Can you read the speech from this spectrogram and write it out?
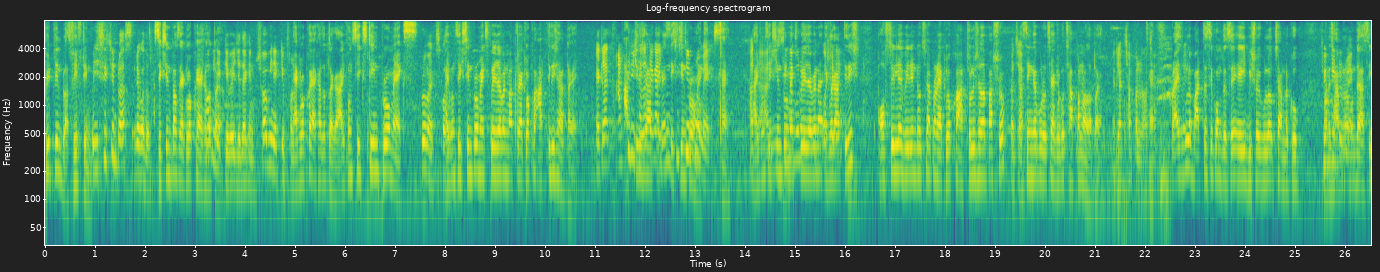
fifteen plus fifteen ওই সিক্সটিন প্লাস এটা কত? সিক্সটিন প্লাস এক লক্ষ এক হাজার টাকা। এই যে দেখেন সব ইনঅ্যাক্টিভ ফোন এক লক্ষ এক হাজার টাকা। IPhone sixteen pro max pro max iPhone sixteen pro max পেয়ে যাবেন মাত্র এক লক্ষ আটত্রিশ হাজার টাকায়। এক লাখ আটত্রিশ আটত্রিশ হাজার হাজার টাকায় sixteen sixteen pro pro max max হ্যাঁ আচ্ছা, আইফোন সিক্সটিন প্রো ম্যাক্স পেয়ে যাবেন এক লাখ অস্ট্রেলিয়া? আটত্রিশ। অস্ট্রেলিয়া ভেরিয়েন্ট হচ্ছে আপনার এক লক্ষ আটচল্লিশ হাজার পাঁচশো আচ্ছা। আর সিঙ্গাপুর হচ্ছে এক লক্ষ ছাপ্পান্ন হাজার টাকা। এক লাখ ছাপ্পান্ন আচ্ছা। হ্যাঁ প্রাইসগুলো বাড়তেছে কমতেছে এই বিষয়গুলো হচ্ছে আমরা খুব মানে ঝামেলার মধ্যে আসি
